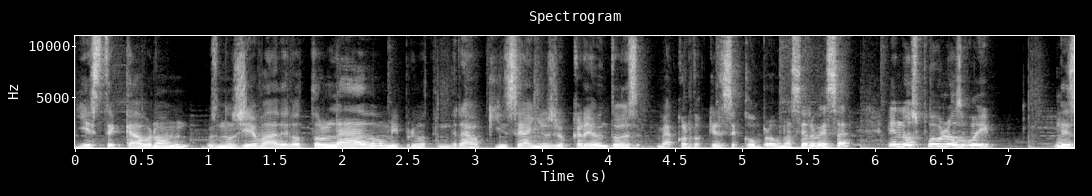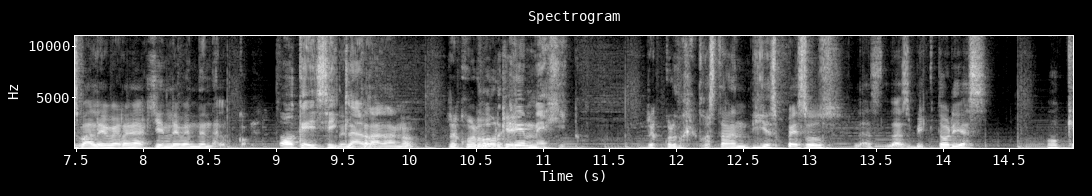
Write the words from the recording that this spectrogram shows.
y este cabrón pues nos lleva del otro lado. Mi primo tendrá 15 años yo creo. Entonces me acuerdo que él se compra una cerveza. En los pueblos, güey, les vale verga a quién le venden alcohol. Ok, sí, de claro. entrada, ¿no? Recuerdo ¿Por que, qué México? Recuerdo que costaban 10 pesos las, las victorias. Ok.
